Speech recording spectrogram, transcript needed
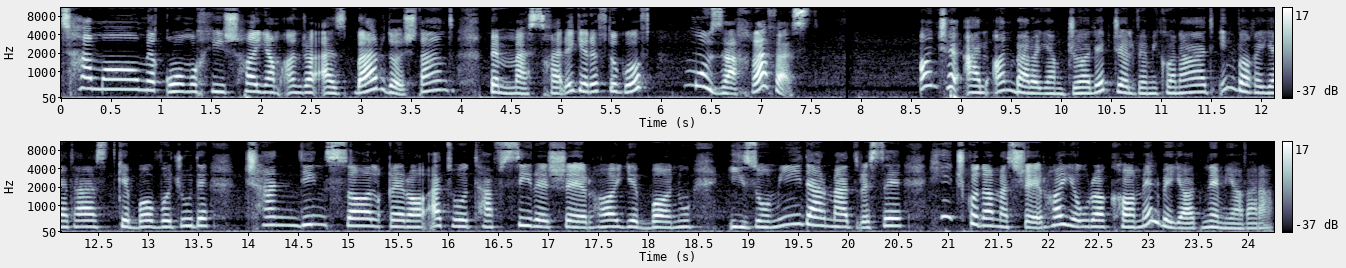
تمام قوم و خیشهایم آن را از بر داشتند به مسخره گرفت و گفت مزخرف است. آنچه الان برایم جالب جلوه می کند این واقعیت است که با وجود چندین سال قرائت و تفسیر شعرهای بانو ایزومی در مدرسه هیچ کدام از شعرهای او را کامل به یاد نمی آورم.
